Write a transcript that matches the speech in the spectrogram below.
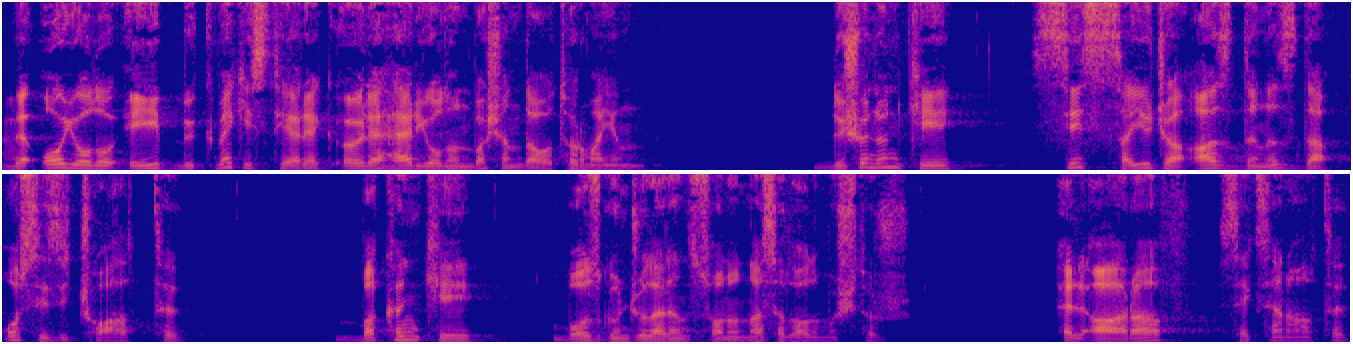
ve o yolu eğip bükmek isteyerek öyle her yolun başında oturmayın. Düşünün ki siz sayıca azdınız da o sizi çoğalttı. Bakın ki bozguncuların sonu nasıl olmuştur? El-Araf 86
